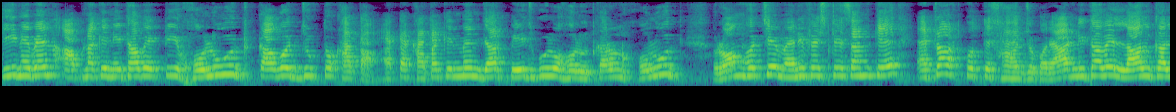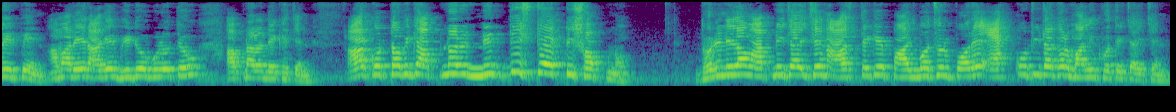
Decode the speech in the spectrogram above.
কি নেবেন? আপনাকে নিতে হবে একটি হলুদ কাগজযুক্ত খাতা। একটা খাতা কিনবেন যার পেজগুলো হলুদ। কারণ হলুদ রং হচ্ছে ম্যানিফেস্টেশনকে অ্যাট্রাক্ট করতে সাহায্য করে। আর নিতে হবে লাল কালির পেন। আমার এর আগের ভিডিওগুলোতেও আপনারা দেখেছেন। আর করতে হবে কি? আপনার নির্দিষ্ট একটি স্বপ্ন। ধরে নিলাম আপনি চাইছেন আজ থেকে পাঁচ বছর পরে এক কোটি টাকার মালিক হতে চাইছেন।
